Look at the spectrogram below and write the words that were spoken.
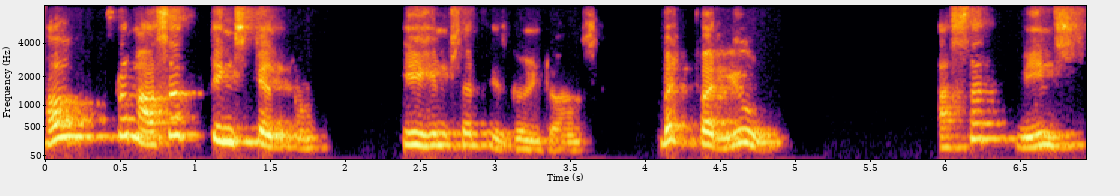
How from Asat things can come? He himself is going to answer. But for you, Asat means,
